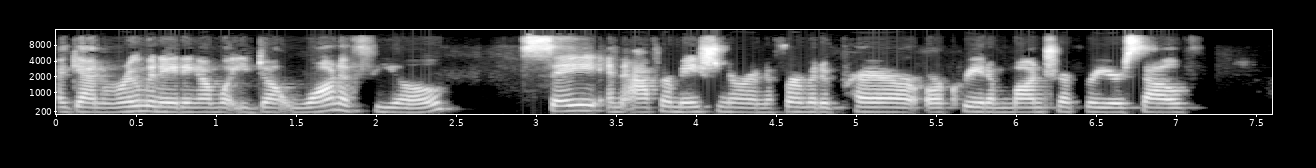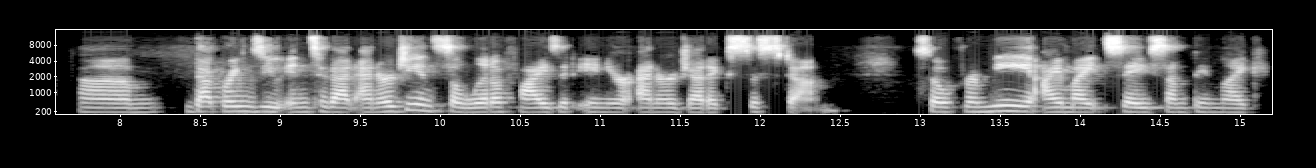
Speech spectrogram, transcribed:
again, ruminating on what you don't want to feel, say an affirmation or an affirmative prayer or create a mantra for yourself um, that brings you into that energy and solidifies it in your energetic system. So for me, I might say something like,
